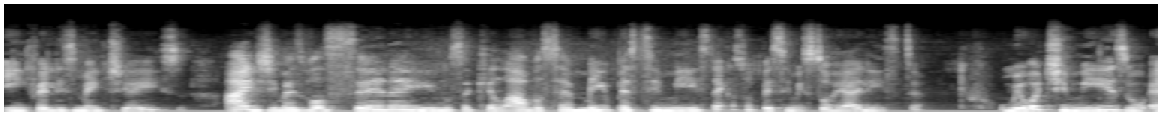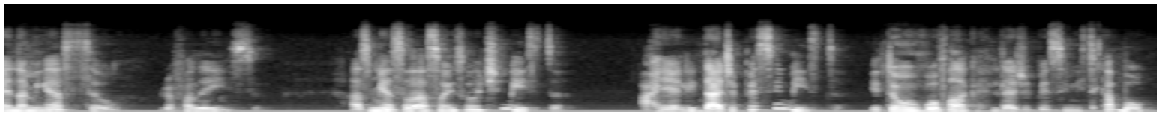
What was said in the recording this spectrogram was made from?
Infelizmente é isso. Ai, Gi, mas você, né, e não sei o que lá, você é meio pessimista. Não é que eu sou pessimista, sou realista. O meu otimismo é na minha ação. Já falei isso. As minhas ações são otimistas. A realidade é pessimista. Então eu vou falar que a realidade é pessimista e acabou.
